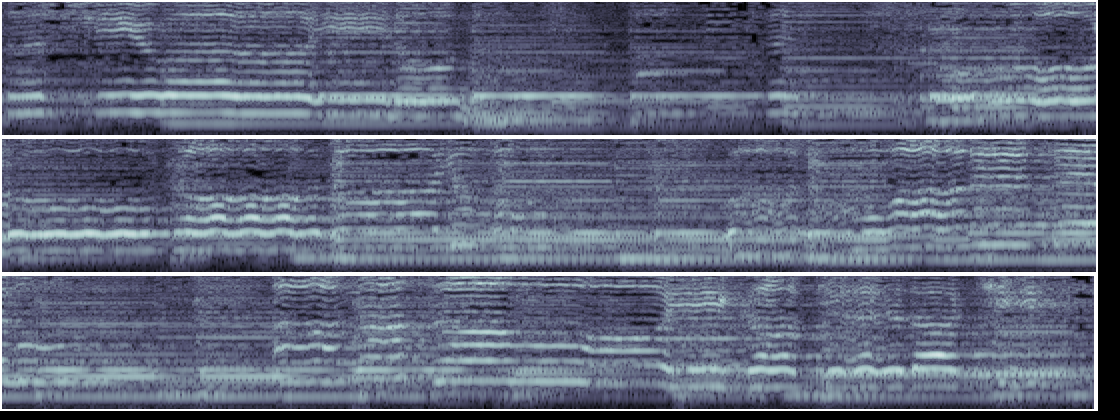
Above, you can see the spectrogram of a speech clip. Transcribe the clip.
私は愛のなかせ愚かだよと笑われてもあなたを追いかけ抱きし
